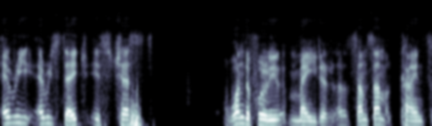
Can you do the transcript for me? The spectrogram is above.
every every stage is just wonderfully made uh, some some kinds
